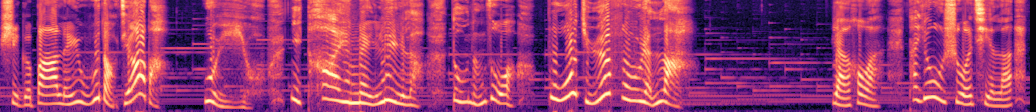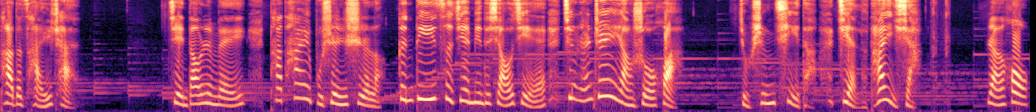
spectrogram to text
是个芭蕾舞蹈家吧？哎呦，你太美丽了，都能做。”伯爵夫人啦。然后啊，他又说起了他的财产。剪刀认为他太不绅士了，跟第一次见面的小姐竟然这样说话，就生气的剪了他一下，然后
